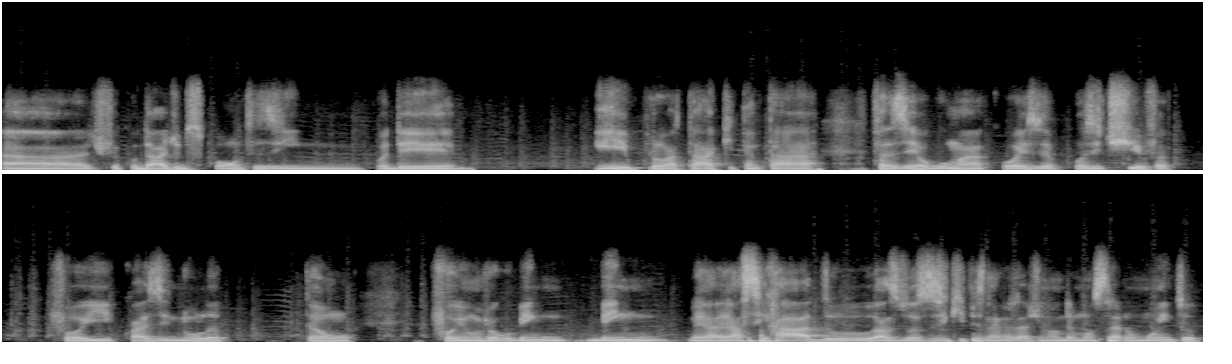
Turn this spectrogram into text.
a dificuldade dos pontos em poder ir para o ataque, tentar fazer alguma coisa positiva, foi quase nula. Então, foi um jogo bem, bem é, acirrado. As duas equipes, na verdade, não demonstraram muito.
